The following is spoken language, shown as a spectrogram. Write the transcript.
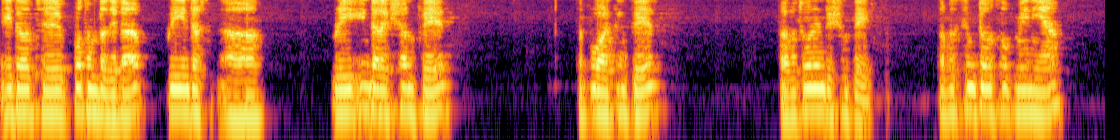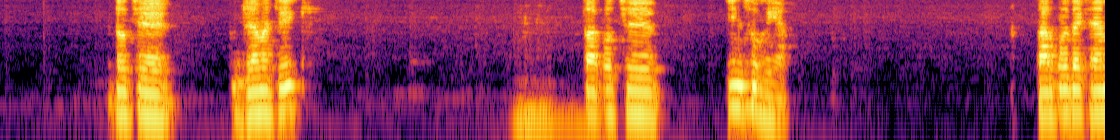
এটা হচ্ছে প্রথমটা যেটা pre inter pre interaction phase তারপর ওয়ার্কিং ফেজ তারপর হচ্ছে ওরিয়েন্টেশন ফেজ তারপর সিমটমস অফ মেনিয়া এটা হচ্ছে ড্রামাটিক তারপর হচ্ছে ইনসোমনিয়া তারপরে দেখেন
